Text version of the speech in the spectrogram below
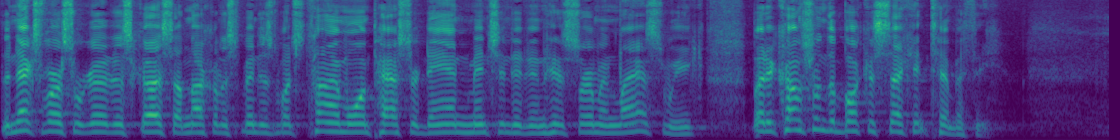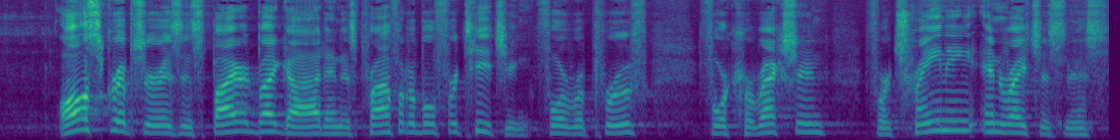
The next verse we're going to discuss, I'm not going to spend as much time on. Pastor Dan mentioned it in his sermon last week, but it comes from the book of 2 Timothy. All scripture is inspired by God and is profitable for teaching, for reproof, for correction, for training in righteousness,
